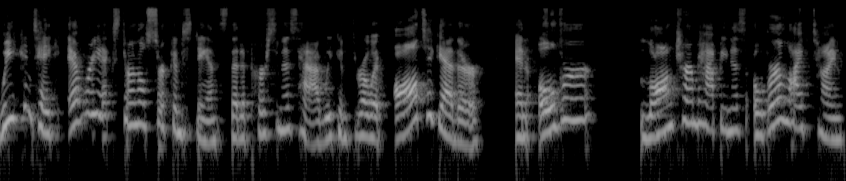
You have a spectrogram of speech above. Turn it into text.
We can take every external circumstance that a person has had, we can throw it all together and over long term happiness, over a lifetime,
